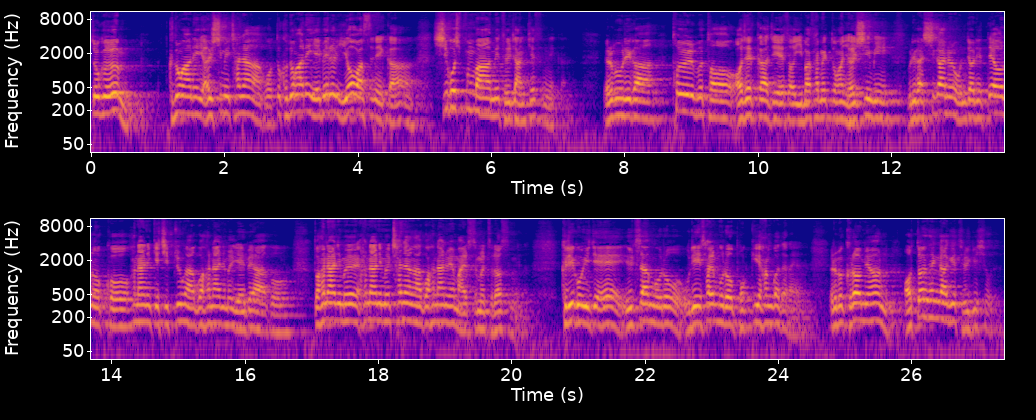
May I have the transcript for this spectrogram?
조금 그동안에 열심히 찬양하고 또 그동안에 예배를 이어왔으니까 쉬고 싶은 마음이 들지 않겠습니까? 여러분 우리가 토요일부터 어제까지 해서 2박 3일 동안 열심히 우리가 시간을 온전히 떼어놓고 하나님께 집중하고 하나님을 예배하고 또 하나님을 하나님을 찬양하고 하나님의 말씀을 들었습니다. 그리고 이제 일상으로 우리의 삶으로 복귀한 거잖아요. 여러분 그러면 어떤 생각이 들기 쉬워요?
